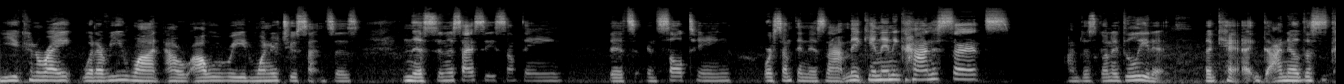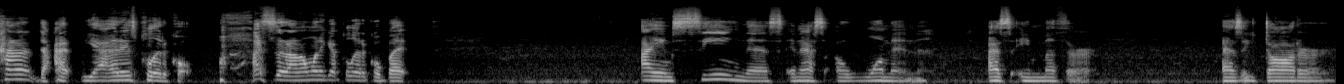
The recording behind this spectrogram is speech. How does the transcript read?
You can write whatever you want. I, I will read one or two sentences. And as soon as I see something that's insulting or something that's not making any kind of sense, I'm just going to delete it. Okay, I know this is kind of, I, yeah, it is political. I said I don't want to get political, but I am seeing this, and as a woman, as a mother, as a daughter,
